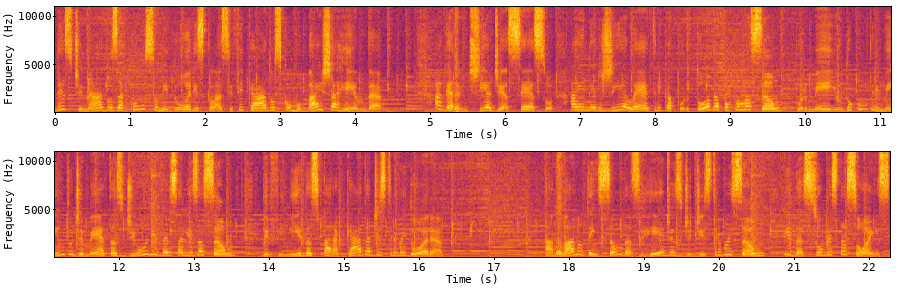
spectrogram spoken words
destinados a consumidores classificados como baixa renda, a garantia de acesso à energia elétrica por toda a população por meio do cumprimento de metas de universalização definidas para cada distribuidora a manutenção das redes de distribuição e das subestações,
